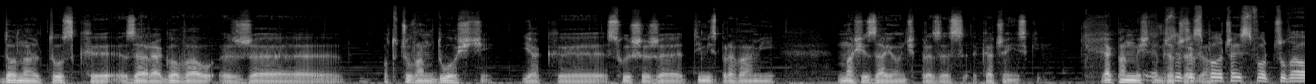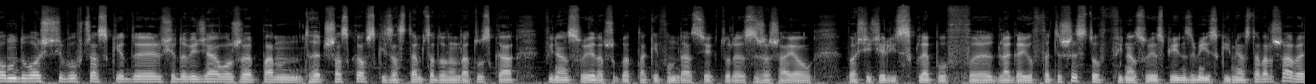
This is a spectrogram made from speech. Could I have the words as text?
Donald Tusk e, zareagował, że odczuwa mdłości, jak e, słyszy, że tymi sprawami ma się zająć prezes Kaczyński. Jak pan myśli, Myślę, dlaczego? że społeczeństwo odczuwało mdłość wówczas, kiedy się dowiedziało, że pan. Trzaskowski, zastępca Donalda Tuska, finansuje na przykład takie fundacje, które zrzeszają właścicieli sklepów e, dla gejów fetyszystów, finansuje z pieniędzy miejskich miasta Warszawy,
